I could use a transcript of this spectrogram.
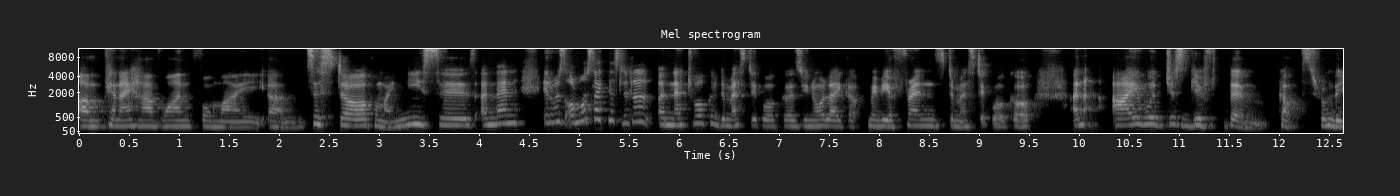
um, can I have one for my um, sister, for my nieces? And then it was almost like this little a network of domestic workers, you know, like a, maybe a friend's domestic worker. And I would just gift them cups from the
